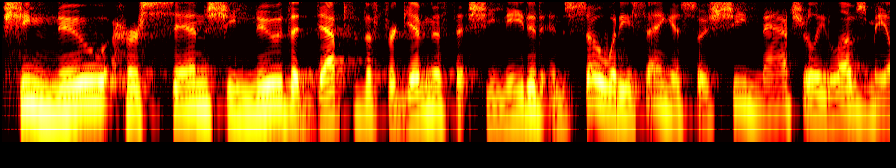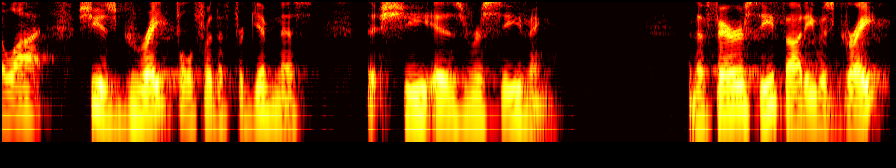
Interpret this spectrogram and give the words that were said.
She knew her sin. She knew the depth of the forgiveness that she needed. And so, what he's saying is, so she naturally loves me a lot. She is grateful for the forgiveness that she is receiving. And the Pharisee thought he was great,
